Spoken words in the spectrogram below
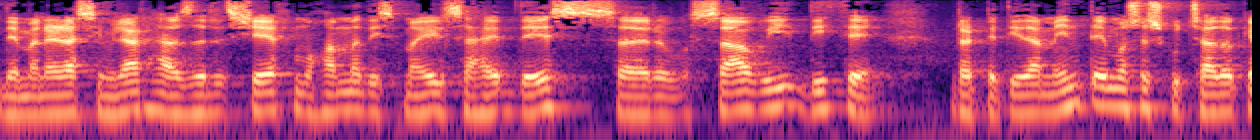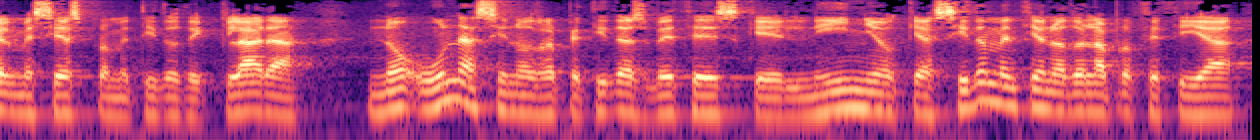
De manera similar, Hazrat Sheikh Muhammad Ismail Sahib de Sarsawi dice: Repetidamente hemos escuchado que el Mesías prometido declara, no una sino repetidas veces, que el niño que ha sido mencionado en la profecía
